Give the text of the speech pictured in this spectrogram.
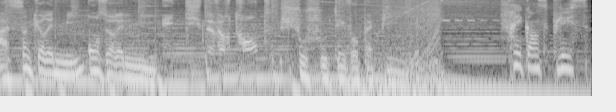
à 5h30, 11h30 et 19h30, chouchoutez vos papilles. Fréquence Plus.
